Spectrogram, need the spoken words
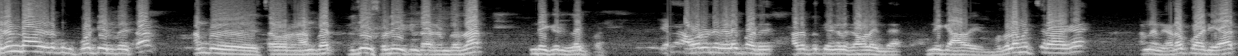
இரண்டாவது இடத்துக்கு போட்டி என்பதைத்தான் அன்பு சகோதரர் நண்பர் விஜய் சொல்லியிருக்கின்றார் என்பதுதான் இன்றைக்கு நிலைப்பாடு. ஏன்னா அவருடைய நிலைப்பாடு அதை பத்தி எங்களுக்கு கவலை இல்லை. இன்னைக்கு அவர் முதலமைச்சராக அண்ணன் எடப்பாடியார்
